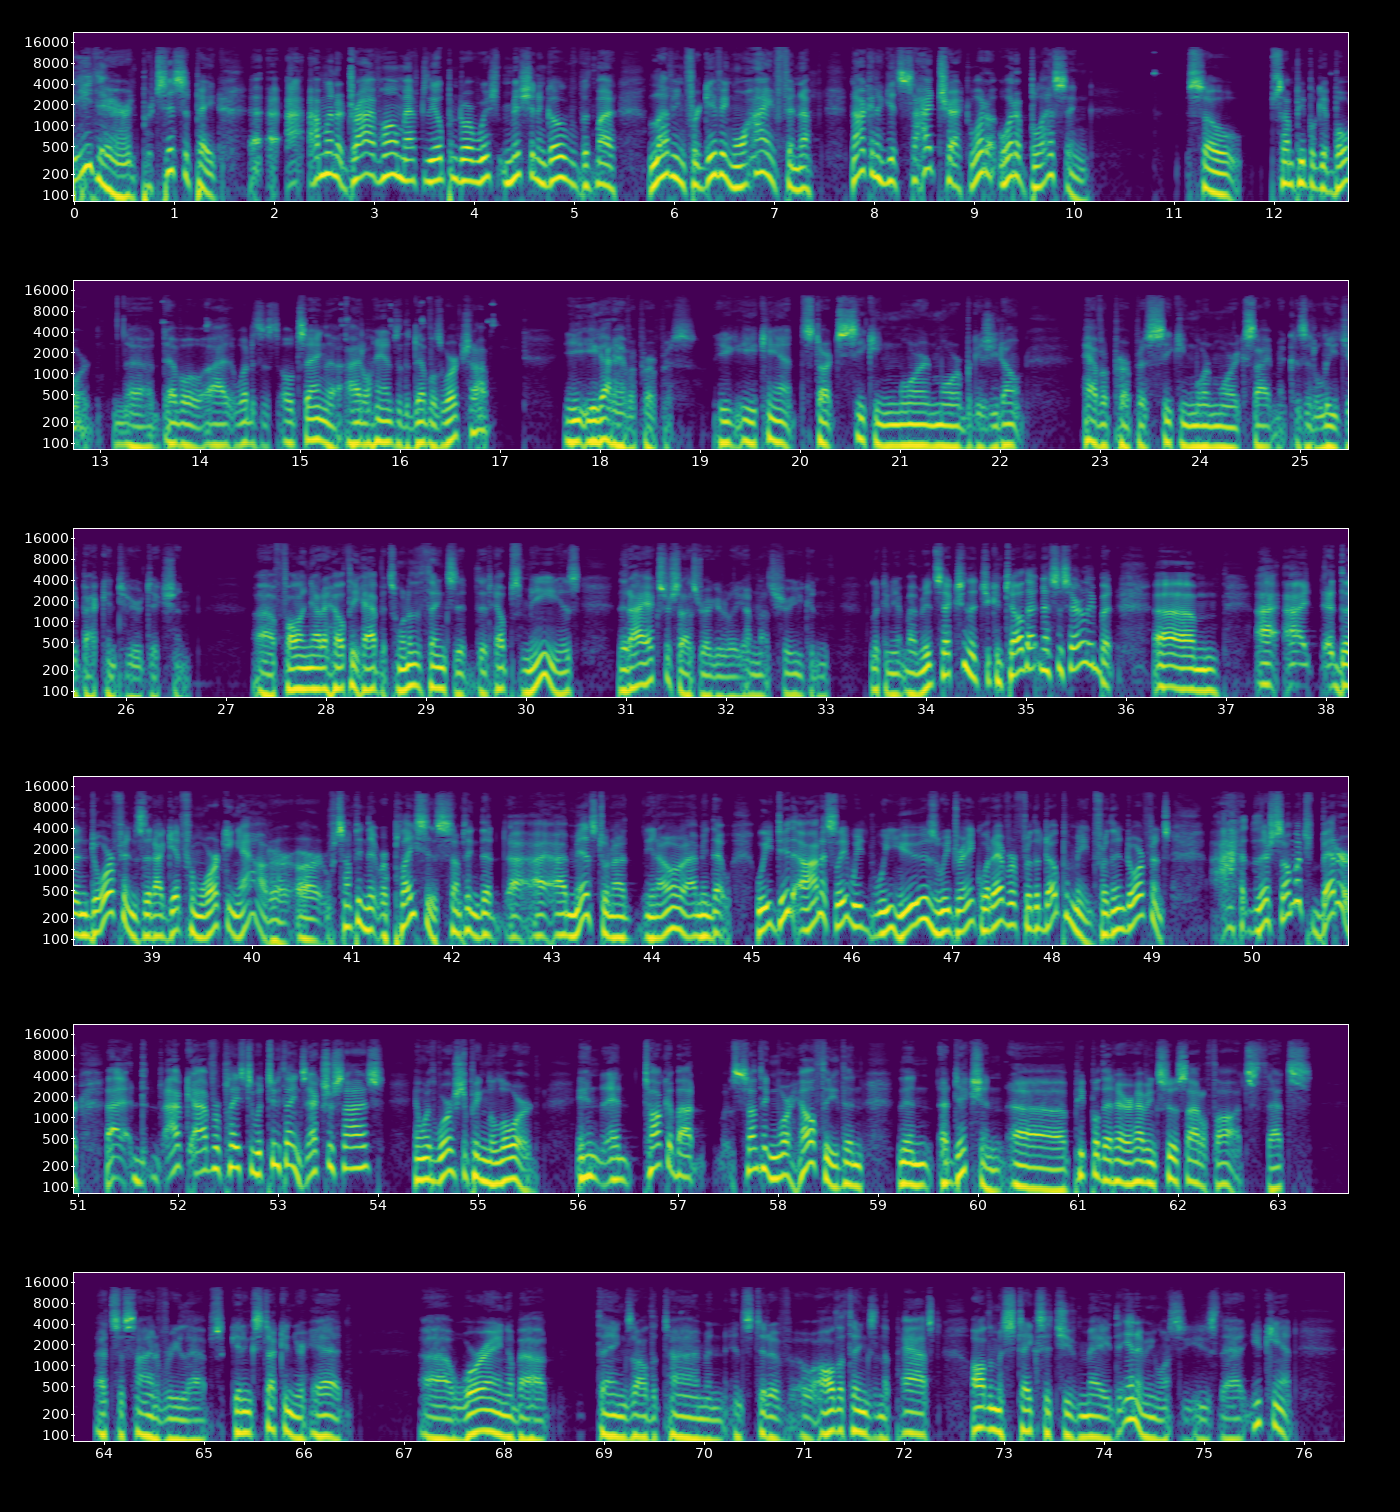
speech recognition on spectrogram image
be there and participate. Uh, I, am going to drive home after the open door wish, mission and go with my loving, forgiving wife, and I'm not going to get sidetracked. What a what a blessing! So some people get bored. Uh, devil, I, what is this old saying? The idle hands of the devil's workshop you, you got to have a purpose. You, you can't start seeking more and more because you don't have a purpose, seeking more and more excitement because it'll lead you back into your addiction. Uh, falling out of healthy habits. One of the things that, that helps me is that I exercise regularly. I'm not sure you can looking at my midsection that you can tell that necessarily, but um, I, I, the endorphins that I get from working out are, are something that replaces something that I, I, missed when I, you know, I mean that we do that, honestly. We we use we drink whatever for the dopamine for the endorphins. I, they're so much better. Uh, I've, I've replaced it with two things: exercise and with worshiping the Lord and and talk about something more healthy than than addiction. Uh, people that are having suicidal thoughts that's that's a sign of relapse. Getting stuck in your head, uh, worrying about things all the time, and instead of oh, all the things in the past, all the mistakes that you've made, the enemy wants to use that. You can't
